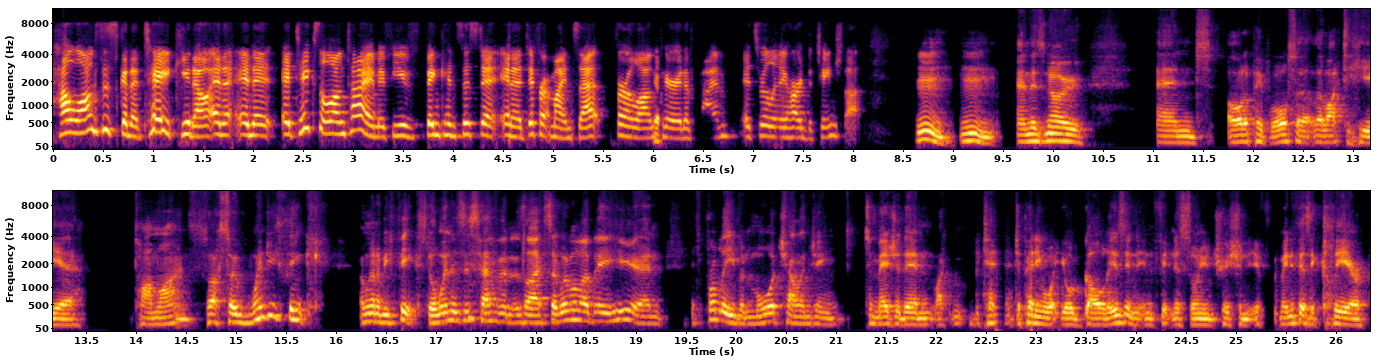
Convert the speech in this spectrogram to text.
how long is this going to take, you know? And and it it takes a long time if you've been consistent in a different mindset for a long yep. period of time. It's really hard to change that. Mm, mm. And there's no and a lot of people also they like to hear timelines. So so when do you think I'm going to be fixed, or when does this happen? It's like, so when will I be here? And it's probably even more challenging to measure than like depending what your goal is in, in fitness or nutrition. If I mean, if there's a clear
